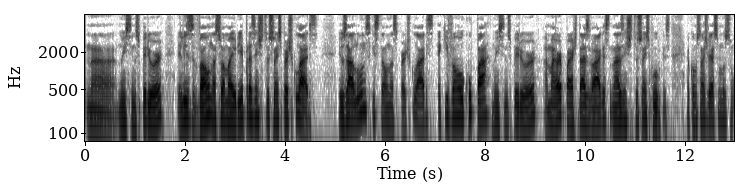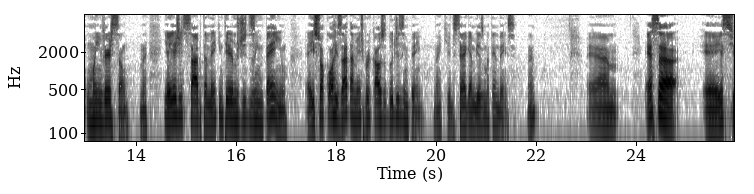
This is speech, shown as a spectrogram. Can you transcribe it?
na, no ensino superior, eles vão, na sua maioria, para as instituições particulares. E os alunos que estão nas particulares é que vão ocupar no ensino superior a maior parte das vagas nas instituições públicas. É como se nós tivéssemos uma inversão. Né? E aí a gente sabe também que, em termos de desempenho, é, isso ocorre exatamente por causa do desempenho, né? que ele segue a mesma tendência. Né? É, essa, é, esse,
